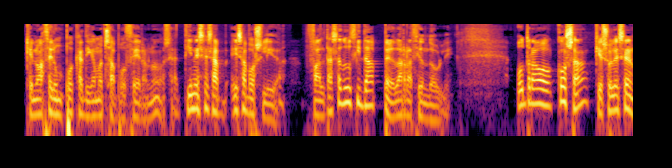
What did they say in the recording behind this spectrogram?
que no hacer un podcast, digamos, chapucero, ¿no? O sea, tienes esa, esa posibilidad. Falta seducida, pero da ración doble. Otra cosa que suele ser,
